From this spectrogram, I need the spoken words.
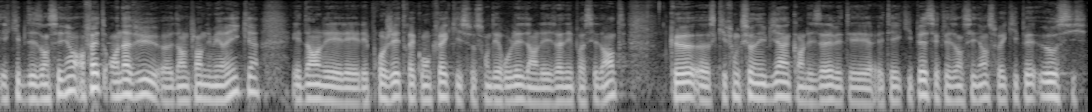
équipe des enseignants. En fait, on a vu dans le plan numérique et dans les, les, projets très concrets qui se sont déroulés dans les années précédentes que ce qui fonctionnait bien quand les élèves étaient, étaient équipés, c'est que les enseignants soient équipés eux aussi.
